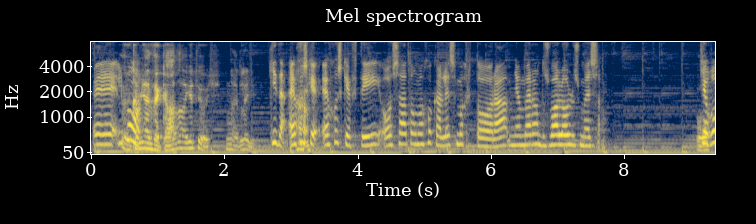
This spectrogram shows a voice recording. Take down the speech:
Ε, λοιπόν, Ε, καμιά δεκάδα, γιατί όχι. Ναι, λέγει. κοίτα, έχω, σκε, έχω σκεφτεί όσα άτομα έχω καλέσει μέχρι τώρα, μια μέρα να τους βάλω όλους μέσα. Και εγώ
